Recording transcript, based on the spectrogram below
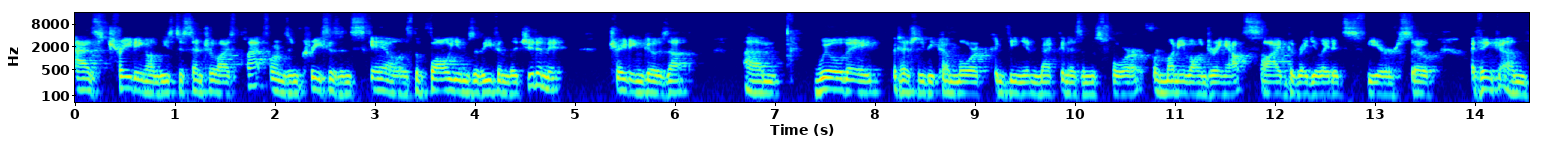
as trading on these decentralized platforms increases in scale, as the volumes of even legitimate trading goes up, um, will they potentially become more convenient mechanisms for, for money laundering outside the regulated sphere? So I think um,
